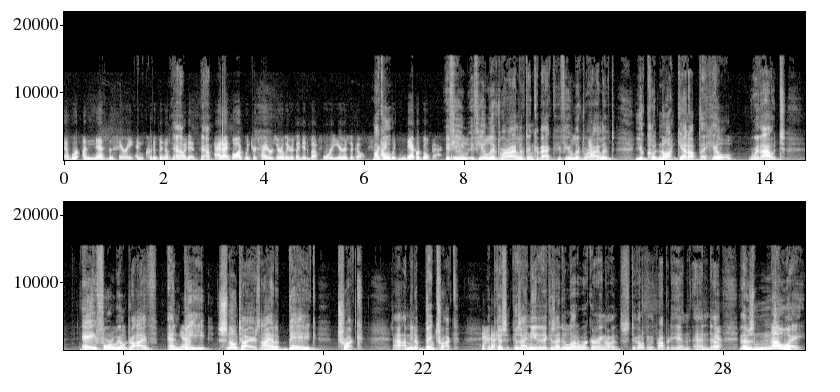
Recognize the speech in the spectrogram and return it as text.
that were unnecessary and could have been avoided yeah. had I bought winter tires earlier, as I did about four years ago. Michael, I would never go back. If you if you lived where I lived in Quebec, if you lived where Yeah. I lived, you could not get up the hill without a four wheel drive and Yeah. b snow tires. And I had a big truck. Uh, I mean, a big truck. Because because I needed it because I did a lot of work, or you know, I was developing the property, and and uh, Yeah. there was no way,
